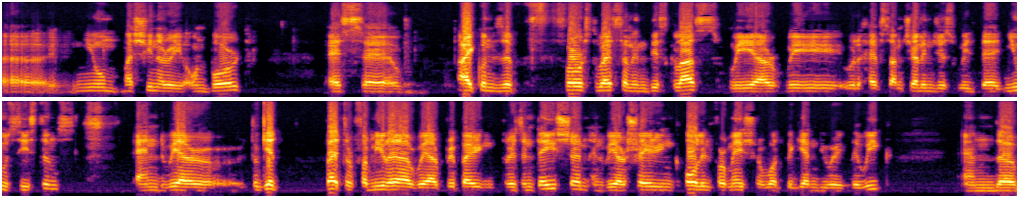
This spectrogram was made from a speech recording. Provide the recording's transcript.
uh, new machinery on board. As uh, Icon is the first vessel in this class, we are we will have some challenges with the new systems, and we are to get better familiar. We are preparing presentation and we are sharing all information what we during the week, and uh,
